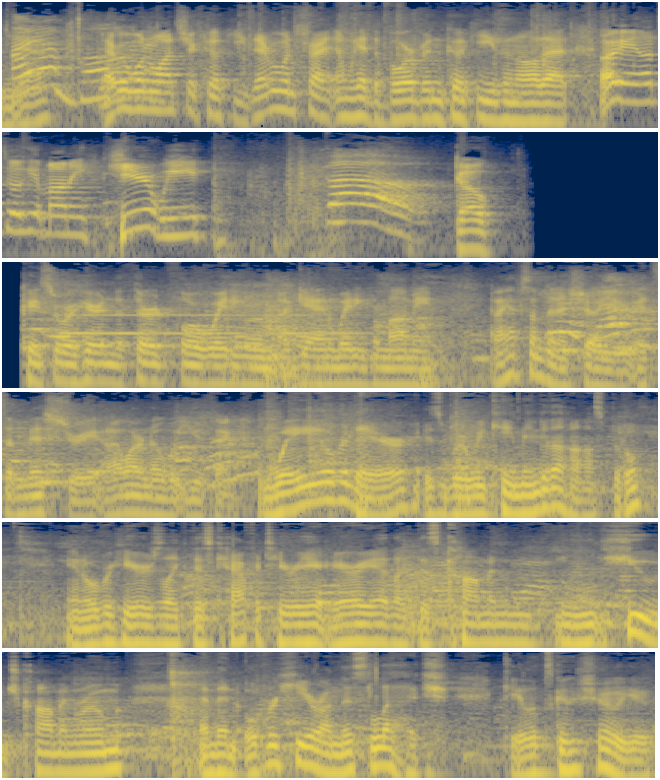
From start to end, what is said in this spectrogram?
Yeah. have. Everyone wants your cookies. Everyone's trying, and we had the bourbon cookies and all that. Okay, let's go get mommy. Here we Go! go. Okay, so we're here in the third floor waiting room again, waiting for mommy. And I have something to show you. It's a mystery, and I want to know what you think. Way over there is where we came into the hospital. And over here is like this cafeteria area, like this common, huge common room. And then over here on this ledge, Caleb's gonna show you.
